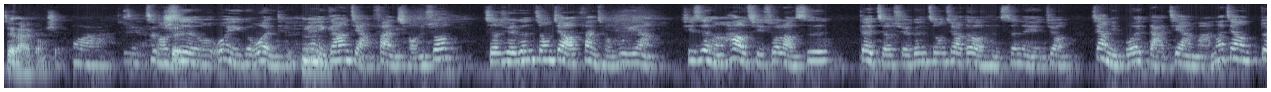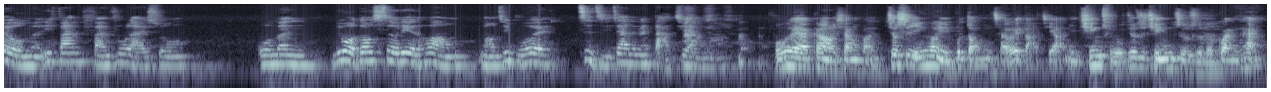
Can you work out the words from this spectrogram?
最大的贡献。哇，老师，我问一个问题，因为你刚刚讲范畴，你说哲学跟宗教的范畴不一样，其实很好奇，说老师对哲学跟宗教都有很深的研究，这样你不会打架吗？那这样对我们一般凡夫来说，我们如果都涉猎的话，我们脑筋不会自己在那边打架吗？不会啊，刚好相反，就是因为你不懂，你才会打架。你清楚，就是清清楚楚的观看。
